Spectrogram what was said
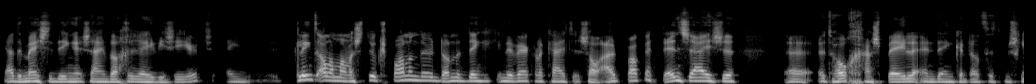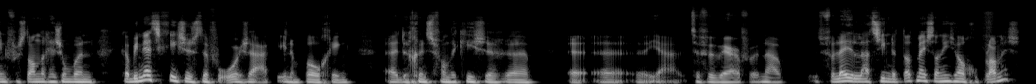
ja, de meeste dingen zijn wel gerealiseerd. En het klinkt allemaal een stuk spannender dan het denk ik in de werkelijkheid zal uitpakken. Tenzij ze uh, het hoog gaan spelen en denken dat het misschien verstandig is om een kabinetscrisis te veroorzaken in een poging uh, de gunst van de kiezer uh, ja, te verwerven. Nou, het verleden laat zien dat dat meestal niet zo'n goed plan is.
